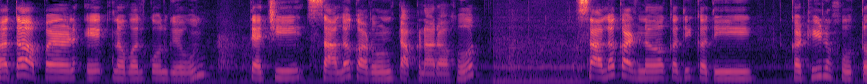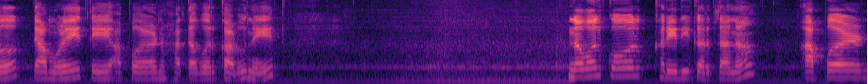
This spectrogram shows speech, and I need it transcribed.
आता आपण एक नवलकोल घेऊन त्याची सालं काढून टाकणार आहोत. सालं काढणं कधी कधी कठीण होतं त्यामुळे ते आपण हातावर काढू नयेत. नवलकोल खरेदी करताना आपण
